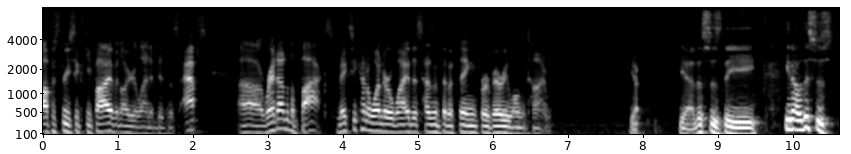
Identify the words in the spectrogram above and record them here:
Office 365 and all your line of business apps uh, right out of the box. Makes you kind of wonder why this hasn't been a thing for a very long time. Yep. Yeah, this is the, you know, this is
